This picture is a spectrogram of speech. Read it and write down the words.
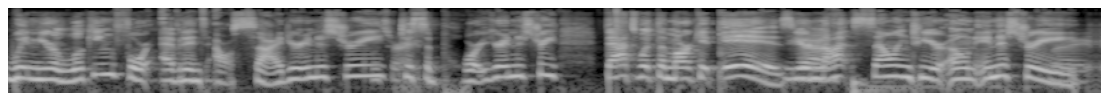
When you're looking for evidence outside your industry That's to support your industry, that's what the market is. You're not selling to your own industry. Right.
